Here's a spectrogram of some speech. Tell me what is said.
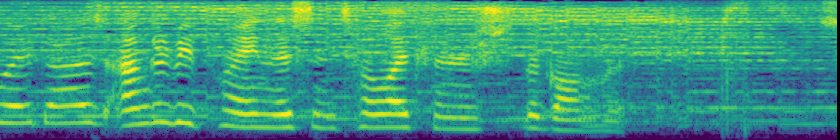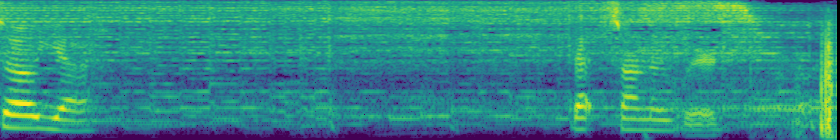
Oh, and by the way, guys, I'm going to be playing this until I finish the gauntlet. So, yeah. That sounded weird.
